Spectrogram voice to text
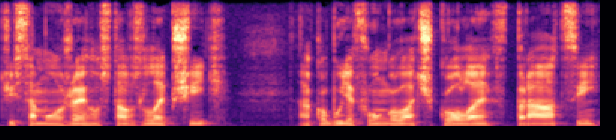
či sa môže jeho stav zlepšiť, ako bude fungovať v škole, v práci,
